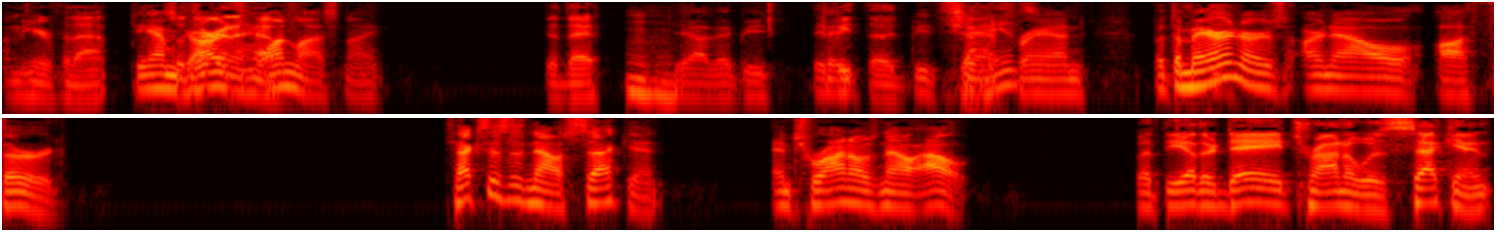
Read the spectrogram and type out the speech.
I'm here for that. Damn so they're guards gonna have, won last night. Did they? Yeah, they beat They beat the beat San Fran, but the Mariners are now uh, third. Texas is now second, and Toronto is now out. But the other day, Toronto was second,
